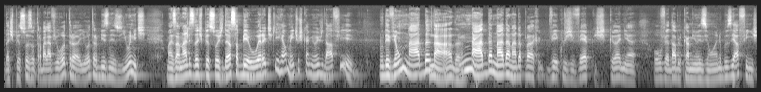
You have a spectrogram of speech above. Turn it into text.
das pessoas, eu trabalhava em outra, em outra business unit, mas a análise das pessoas dessa BU era de que realmente os caminhões DAF não deviam nada. Nada. Nada, nada, nada para veículos de Veco, Scania ou VW caminhões e ônibus e afins.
